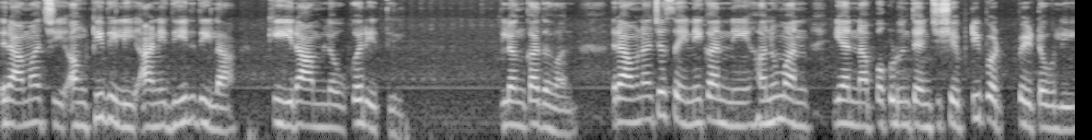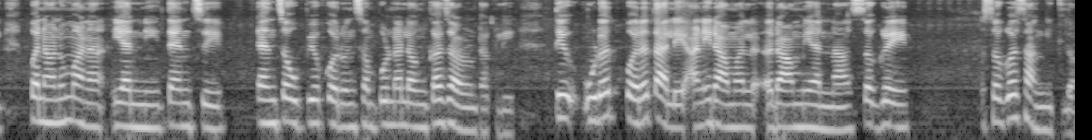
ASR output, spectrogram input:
रामाची अंगठी दिली आणि धीर दिला की राम लवकर येतील. लंकादहन. रावणाच्या सैनिकांनी हनुमान यांना पकडून त्यांची शेपटी पट पेटवली. पण हनुमान यांनी त्यांचे त्यांचा उपयोग करून संपूर्ण लंका जाळून टाकली. ते उडत परत आले आणि रामाला राम यांना सगळे सगळं सांगितलं.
